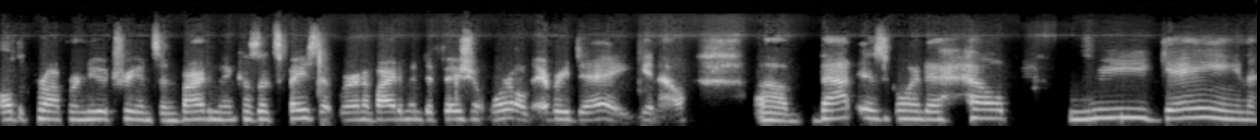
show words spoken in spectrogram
all the proper nutrients and vitamin, because let's face it, we're in a vitamin deficient world every day, you know, um, that is going to help regain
